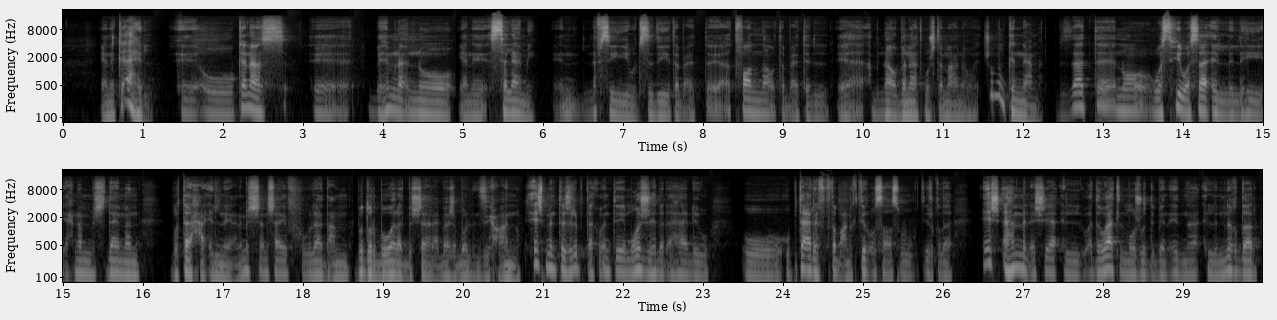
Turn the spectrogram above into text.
يعني كأهل إيه، وكناس إيه، بهمنا إنه يعني السلامة. النفسيه والجسديه تبعت أطفالنا وتبعت أبناء وبنات مجتمعنا. شو ممكن نعمل؟ بالذات إنه في وسائل اللي هي إحنا مش دائما متاحة إلنا. يعني مش أنا شايف أولاد عم بضربوا ولد بالشارع باجي بقول نزيحوا عنه. إيش من تجربتك وأنت موجه للأهالي و... وبتعرف طبعا كتير قصص وكتير قضاء إيش أهم الأشياء الأدوات الموجودة بين إيدنا اللي بنقدر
